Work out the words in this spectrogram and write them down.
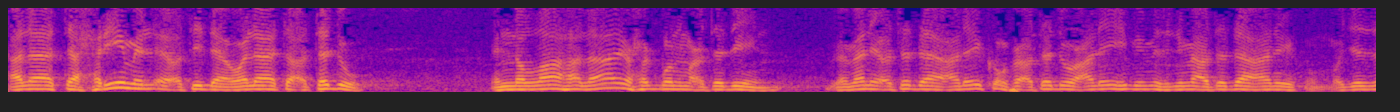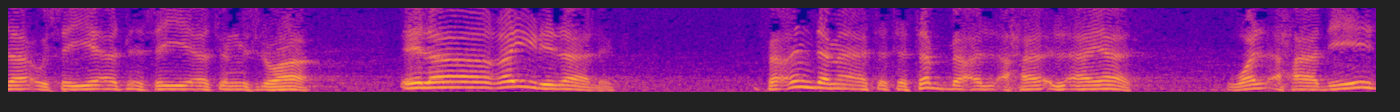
على تحريم الاعتداء ولا تعتدوا. إن الله لا يحب المعتدين. فمن اعتدى عليكم فاعتدوا عليه بمثل ما اعتدى عليكم وجزاء سيئة سيئة مثلها. إلى غير ذلك. فعندما تتتبع الآيات والأحاديث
